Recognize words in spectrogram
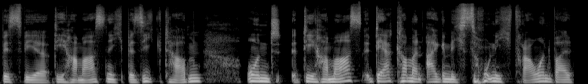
bis wir die Hamas nicht besiegt haben. Und die Hamas, der kann man eigentlich so nicht trauen, weil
